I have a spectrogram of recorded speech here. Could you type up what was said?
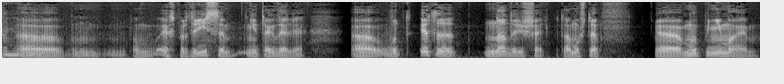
угу. там, экспорт риса и так далее. А вот это надо решать, потому что э, мы понимаем,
